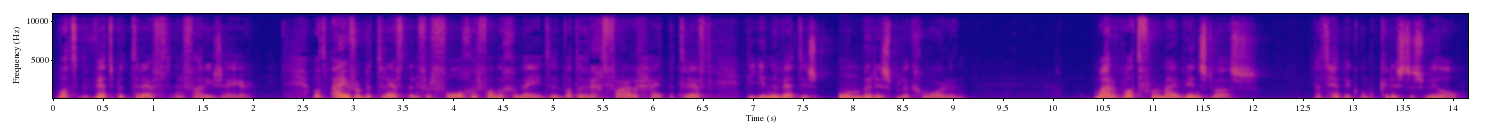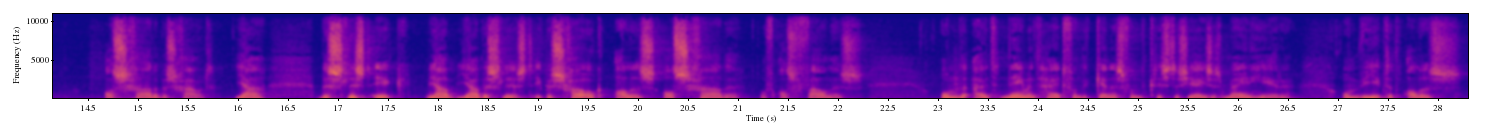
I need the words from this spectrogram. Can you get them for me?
Wat de wet betreft, een Fariseer. Wat ijver betreft, een vervolger van de gemeente. Wat de rechtvaardigheid betreft, die in de wet is, onberispelijk geworden. Maar wat voor mij winst was, dat heb ik om Christus wil als schade beschouwd. Ja, beslist ik, ja, ja beslist. Ik beschouw ook alles als schade of als vuilnis. Om de uitnemendheid van de kennis van Christus Jezus, mijn Heer, om wie ik dat alles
